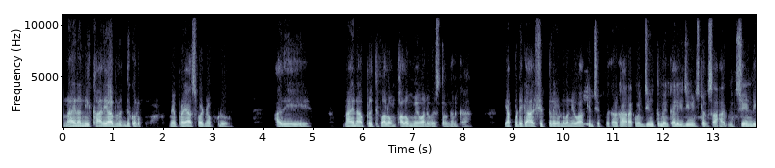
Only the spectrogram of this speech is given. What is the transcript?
నాయన నీ కార్యాభివృద్ధి కొరకు మేము ప్రయాసపడినప్పుడు అది నాయన ప్రతిఫలం ఫలం మేము అనుభవిస్తాం కనుక ఎప్పటికీ ఆశక్తులై ఉండమని వాక్యం చెప్తుంది. కనుక ఆ రకమైన జీవితం మేము కలిగి జీవించడానికి సహాయం చేయండి.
